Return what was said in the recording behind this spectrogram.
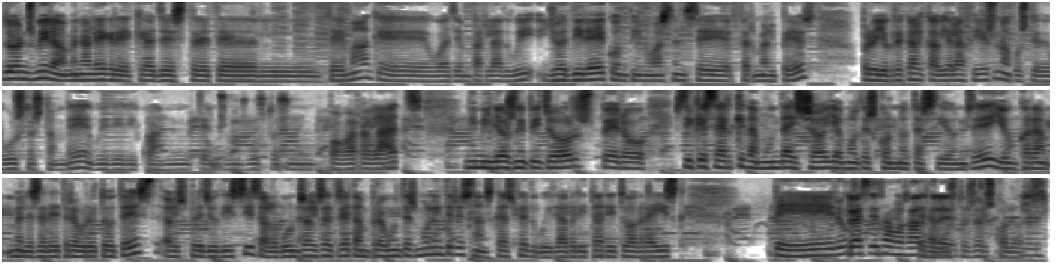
Doncs mira, me n'alegre que hagis tret el tema, que ho hagin parlat avui. Jo et diré continuar sense fer-me el pes, però jo crec que al cap i a la fi és una qüestió de gustos també. Vull dir, quan tens uns gustos un poc arrelats, ni millors ni pitjors, però sí que és cert que damunt d'això hi ha moltes connotacions, eh? Jo encara me les he de treure totes, els prejudicis, alguns els he tret amb preguntes molt interessants que has fet avui, la veritat, i t'ho agraïsc però Gràcies a per a vosaltres gustos els colors.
